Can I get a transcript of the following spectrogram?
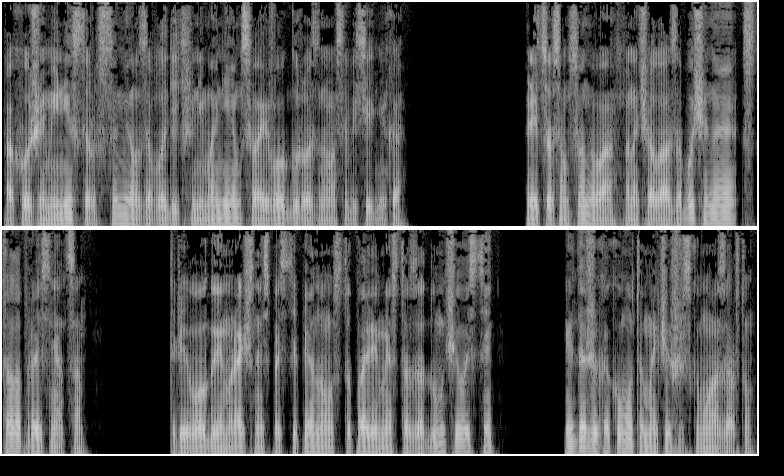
Похоже, министр сумел завладеть вниманием своего грозного собеседника. Лицо Самсонова, поначалу озабоченное, стало проясняться. Тревога и мрачность постепенно уступали место задумчивости и даже какому-то мальчишескому азарту.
